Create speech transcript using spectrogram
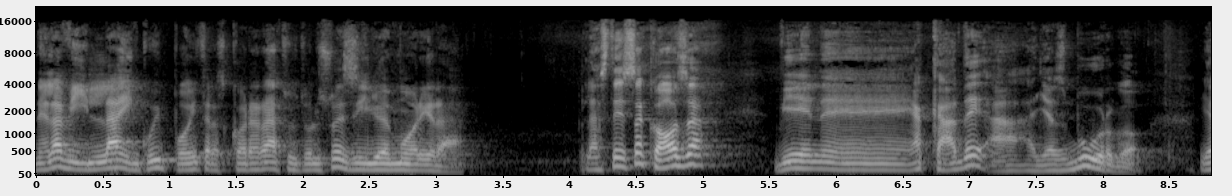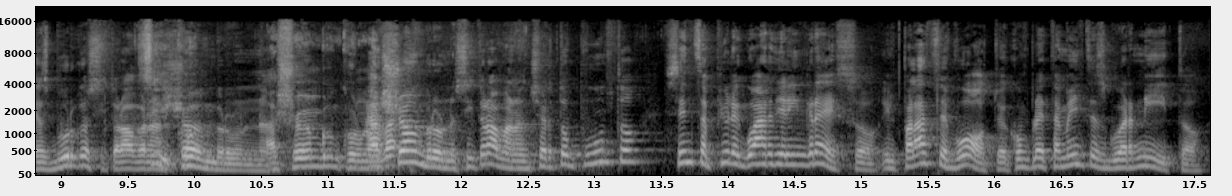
nella villa in cui poi trascorrerà tutto il suo esilio e morirà. La stessa cosa viene, accade agli Asburgo. Gli Asburgo si trovano Sì, a Schönbrunn. a Schönbrunn una A Schönbrunn si trovano a un certo punto senza più le guardie all'ingresso. Il palazzo è vuoto, è completamente sguarnito.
